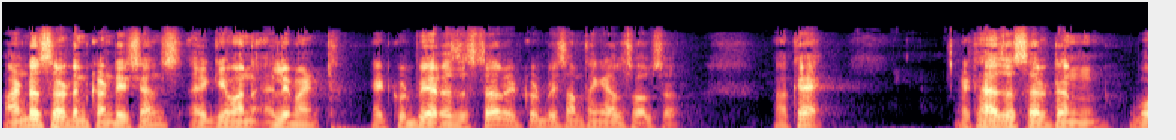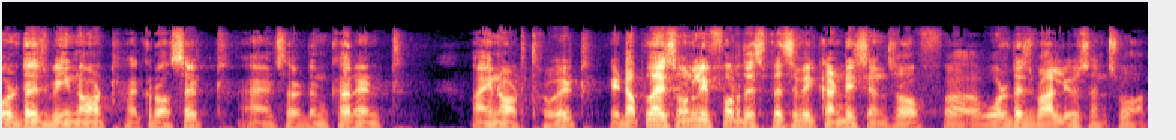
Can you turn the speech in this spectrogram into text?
under certain conditions a given element it could be a resistor it could be something else also. Okay. It has a certain voltage V naught across it and certain current I naught through it. It applies only for the specific conditions of uh, voltage values and so on.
